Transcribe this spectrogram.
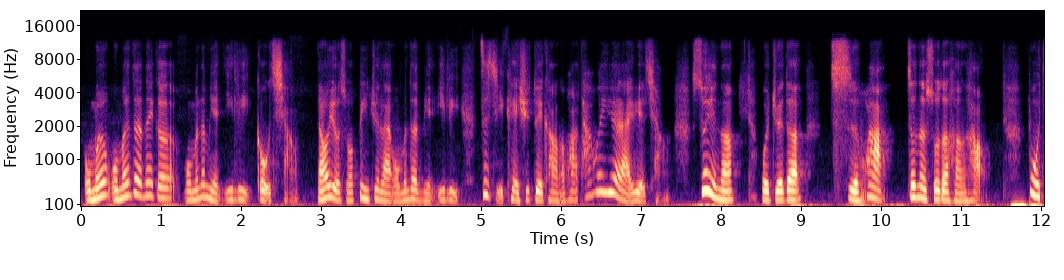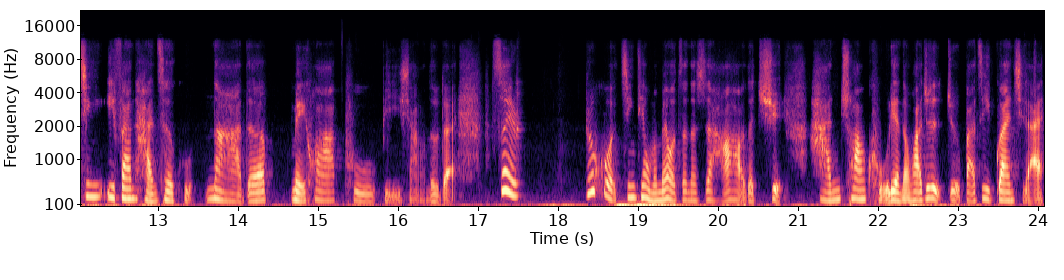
我们我们的那个我们的免疫力够强，然后有什么病菌来，我们的免疫力自己可以去对抗的话，它会越来越强。所以呢，我觉得此话真的说的很好，不经一番寒彻骨，哪得梅花扑鼻香，对不对？所以。如果今天我们没有真的是好好的去寒窗苦练的话，就是就把自己关起来，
